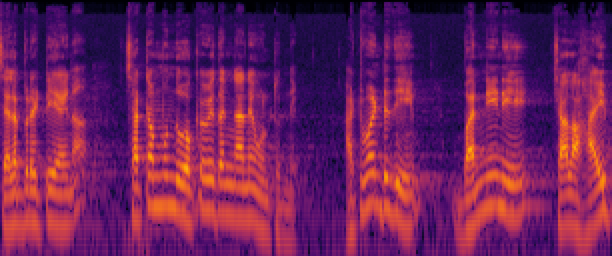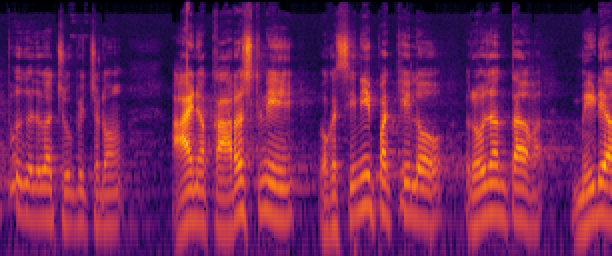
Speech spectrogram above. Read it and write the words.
సెలబ్రిటీ అయినా చట్టం ముందు ఒక విధంగానే ఉంటుంది. అటువంటిది బన్నీని చాలా హైప్గా చూపించడం ఆయన యొక్క అరెస్ట్ని ఒక సినీ పక్కీలో రోజంతా మీడియా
